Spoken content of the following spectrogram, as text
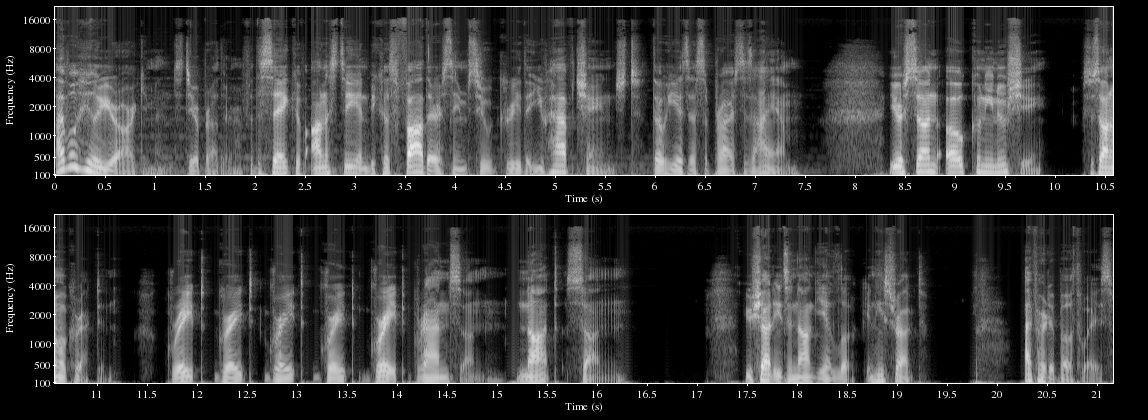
I will hear your arguments, dear brother, for the sake of honesty and because father seems to agree that you have changed, though he is as surprised as I am. Your son Okuninushi, Susanoo corrected. Great, great, great, great, great grandson, not son. You shot Izanagi a look, and he shrugged. I've heard it both ways.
